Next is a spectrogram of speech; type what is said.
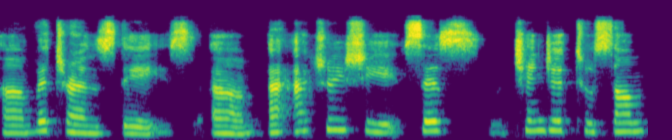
uh, Veterans Days. Um, actually, she says change it to some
